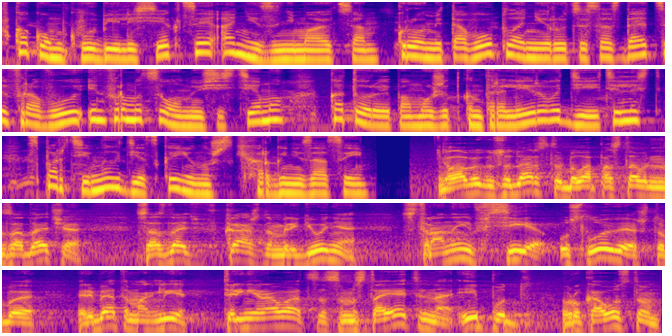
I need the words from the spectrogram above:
в каком клубе или секции они занимаются. Кроме того, планируется создать цифровую информационную систему, которая поможет контролировать деятельность спортивных детско-юношеских организаций организаций. Главой государства была поставлена задача создать в каждом регионе страны все условия, чтобы ребята могли тренироваться самостоятельно и под руководством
